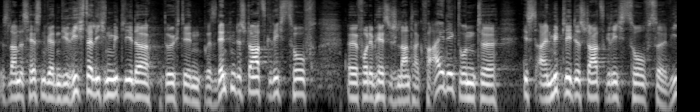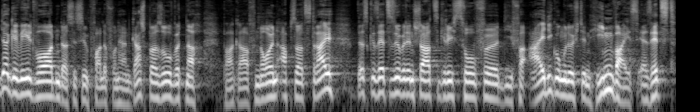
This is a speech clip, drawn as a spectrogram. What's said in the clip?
des Landes Hessen werden die richterlichen Mitglieder durch den Präsidenten des Staatsgerichtshofs vor dem Hessischen Landtag vereidigt. Äh, ist ein Mitglied des Staatsgerichtshofs äh, wiedergewählt worden. Das ist im Falle von Herrn Gaspar so, wird nach § 9 Abs. 3 des Gesetzes über den Staatsgerichtshof äh, die Vereidigung durch den Hinweis ersetzt,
